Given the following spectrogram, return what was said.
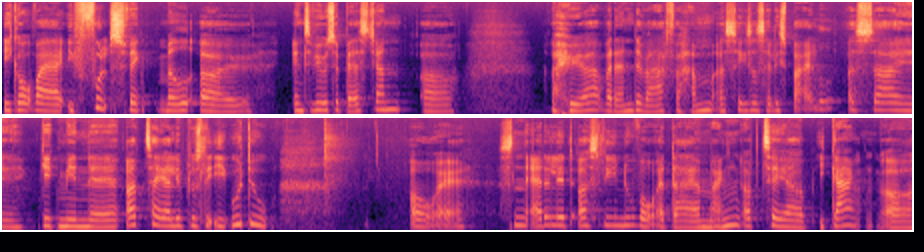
I går var jeg i fuld sving med at øh, interviewe Sebastian og, og høre, hvordan det var for ham at se sig selv i spejlet. Og så øh, gik min øh, optager lige pludselig i udu. Og øh, sådan er det lidt også lige nu, hvor at der er mange optager i gang, og,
